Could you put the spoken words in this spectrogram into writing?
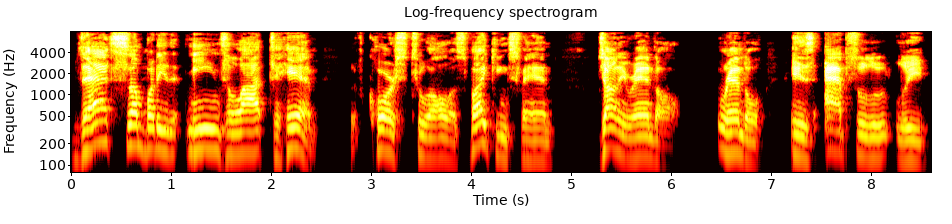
That's somebody that means a lot to him. Of course, to all us Vikings fan, Johnny Randle Randle is absolutely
